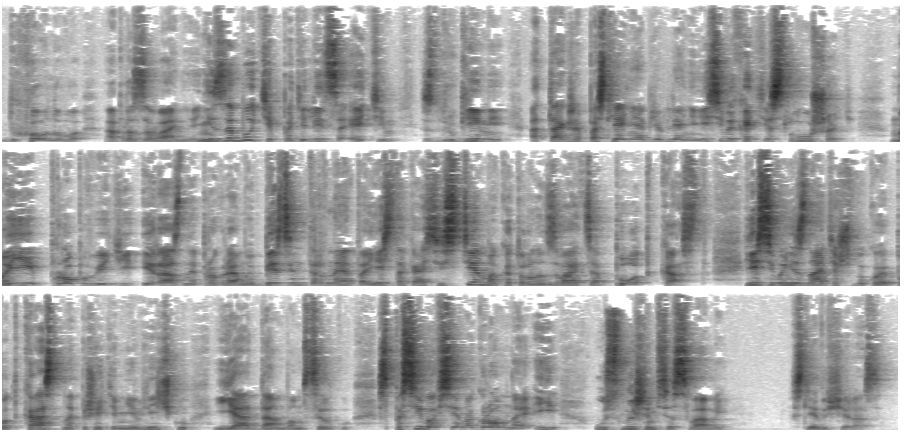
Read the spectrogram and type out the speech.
духовного образования. Не забудьте поделиться этим с другими, а также последнее объявление. Если вы хотите слушать мои проповеди и разные программы без интернета, есть такая система, которая называется подкаст. Если вы не знаете, что такое подкаст, напишите мне в личку, я дам вам ссылку. Спасибо всем огромное и услышимся с вами в следующий раз.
